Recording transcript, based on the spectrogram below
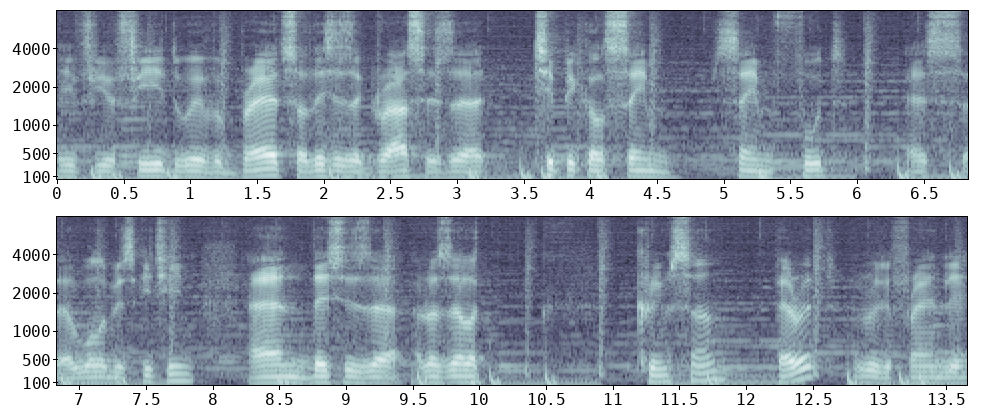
if you feed with bread. So this is a grass is a typical same same food as uh, wallabies eating. And this is a Rosella crimson parrot really friendly.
